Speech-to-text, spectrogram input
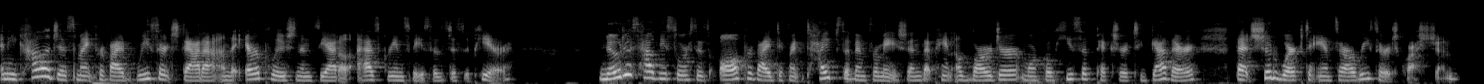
An ecologist might provide research data on the air pollution in Seattle as green spaces disappear. Notice how these sources all provide different types of information that paint a larger, more cohesive picture together that should work to answer our research question.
